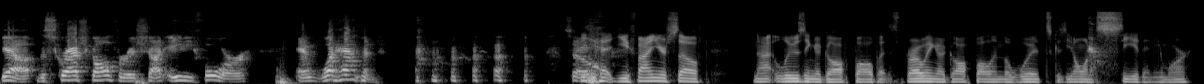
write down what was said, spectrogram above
yeah, the scratch golfer has shot 84. And what happened? so yeah, you find yourself not losing a golf ball, but throwing a golf ball in the woods because you don't want to see it anymore.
